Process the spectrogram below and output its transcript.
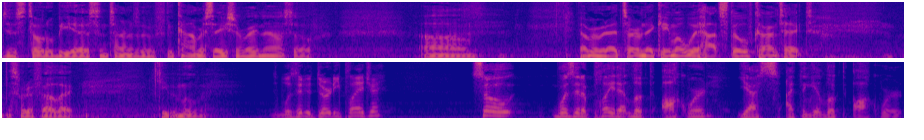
just total BS in terms of the conversation right now. So um, I remember that term they came up with, hot stove contact. That's what it felt like. Keep it moving. Was it a dirty play, Jay? So was it a play that looked awkward? Yes, I think it looked awkward,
